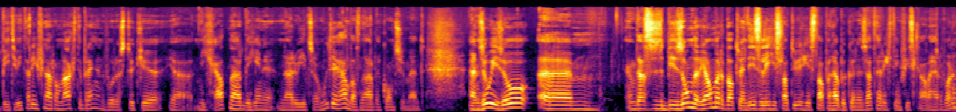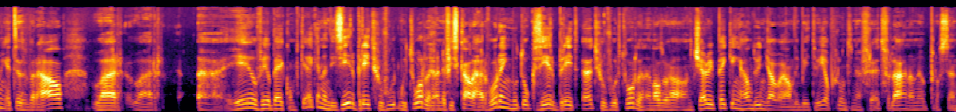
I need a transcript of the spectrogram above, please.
btw-tarief naar omlaag te brengen, voor een stukje ja, niet gaat naar degene naar wie het zou moeten gaan, dat is naar de consument. En sowieso, um, en dat is bijzonder jammer dat we in deze legislatuur geen stappen hebben kunnen zetten richting fiscale hervorming. Het is een verhaal waar, waar heel veel bij komt kijken en die zeer breed gevoerd moet worden. En de fiscale hervorming moet ook zeer breed uitgevoerd worden. En als we aan cherrypicking gaan doen, ja, we gaan de btw op groenten en fruit verlagen naar 0%,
